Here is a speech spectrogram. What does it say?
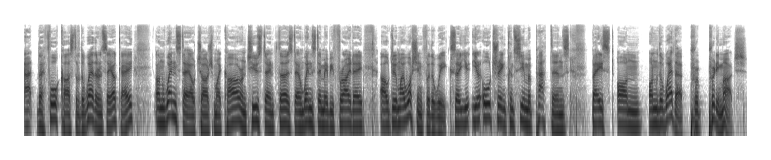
at the forecast of the weather and say, okay, on Wednesday I'll charge my car, on Tuesday and Thursday, and Wednesday, maybe Friday, I'll do my washing for the week. So you, are altering consumer patterns based on on the weather, pr- pretty much.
